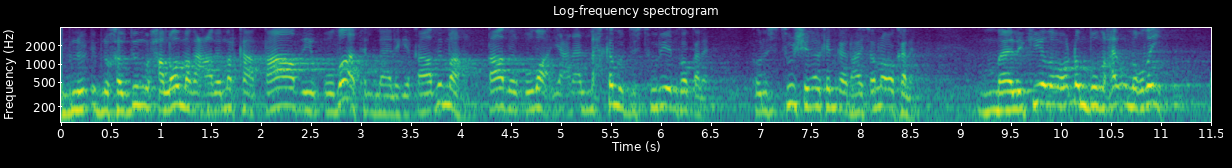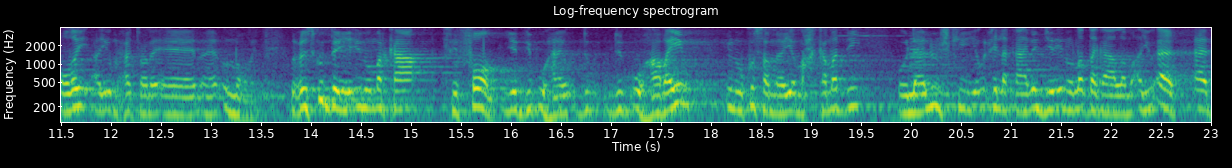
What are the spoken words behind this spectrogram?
Ibnu khalduun waxaa loo magacaabay markaa qaadi qudaat almaalikiya qaadi maaha. Qaadi qudaa yani almaxkama dastuuriya inkoo kale. Constitution halka inkaynu haysano oo kale maalikiyada oo dhan buu maxay u noqday? Oday ayuu maxaytole u noqday. Wuxuu isku dayey inuu markaa reform iyo dib u habayn inuu ku sameeyo maxkamaddii oo laaluushkii iyo wixii la qaadan jiray inuu la dagaalamo ayuu aad aad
